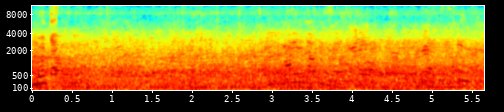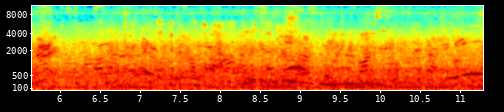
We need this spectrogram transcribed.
Muchas. Thank you.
